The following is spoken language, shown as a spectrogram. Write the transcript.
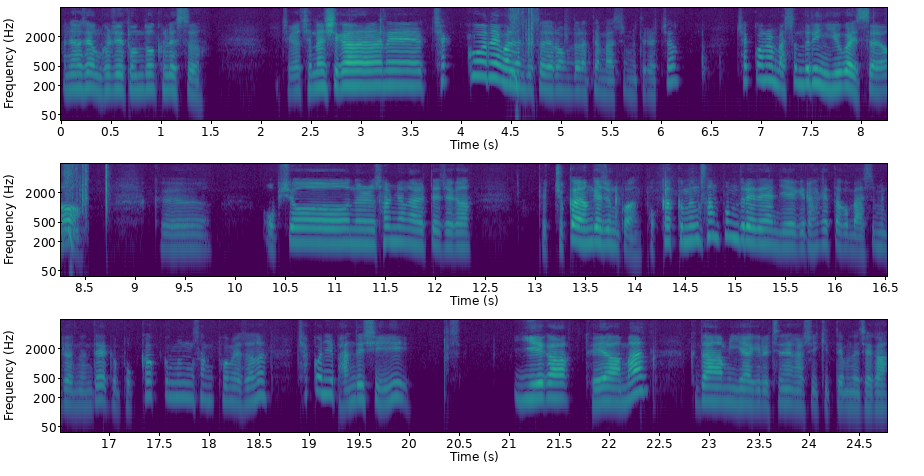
안녕하세요. 글씨 돈돈 클래스. 제가 지난 시간에 채권에 관련돼서 여러분들한테 말씀을 드렸죠. 채권을 말씀드린 이유가 있어요. 그 옵션을 설명할 때 제가 그 주가 연계증권, 복합금융 상품들에 대한 얘기를 하겠다고 말씀을 드렸는데 그 복합금융 상품에서는 채권이 반드시 이해가 돼야만 그 다음 이야기를 진행할 수 있기 때문에 제가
